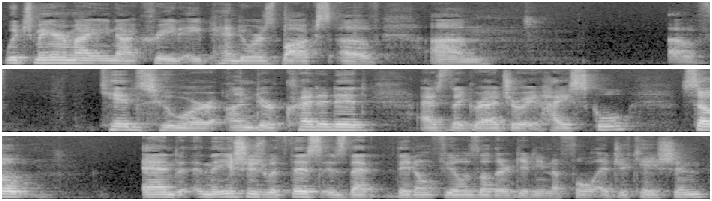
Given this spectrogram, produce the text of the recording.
which may or may not create a Pandora's box of um, of kids who are undercredited as they graduate high school. So, and and the issues with this is that they don't feel as though they're getting a full education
